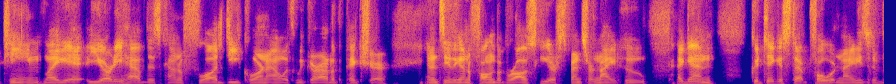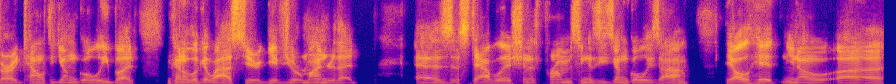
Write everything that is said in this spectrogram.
team. Like it, eh, you already have this kind of flawed D corps now with Weegar out of the picture, and it's either going to fall on Bobrovsky or Spencer Knight, who again could take a step forward. Knight, he's a very talented young goalie, but you kind of look at last year, gives you a reminder that as established and as promising as these young goalies are, they all hit you know uh,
